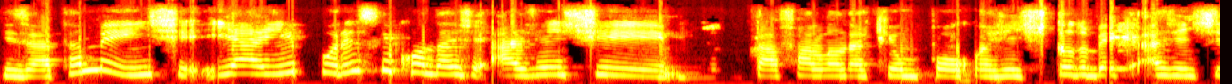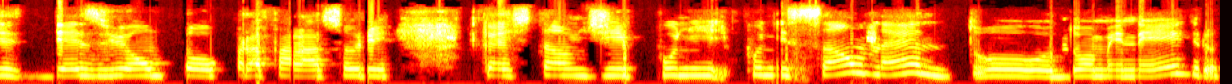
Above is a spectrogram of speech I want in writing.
Exatamente. E aí, por isso que quando a gente tá falando aqui um pouco, a gente tudo bem que a gente desviou um pouco para falar sobre questão de puni, punição, né, do, do homem negro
